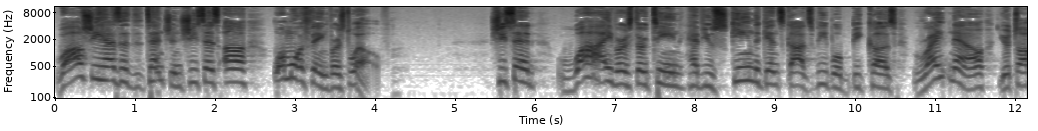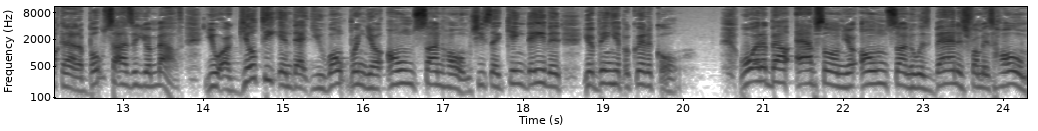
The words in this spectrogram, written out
While she has his attention, she says, uh, one more thing, verse 12. She said, why, verse 13, have you schemed against God's people? Because right now you're talking out of both sides of your mouth. You are guilty in that you won't bring your own son home. She said, King David, you're being hypocritical. What about Absalom, your own son, who is banished from his home?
